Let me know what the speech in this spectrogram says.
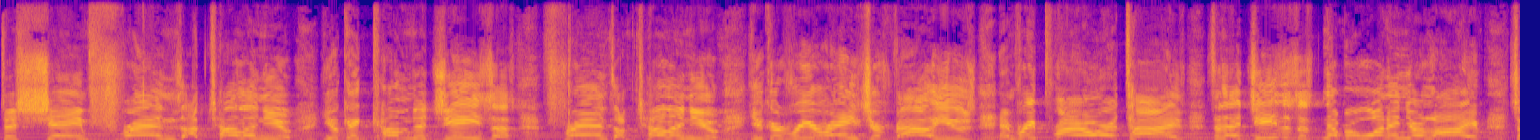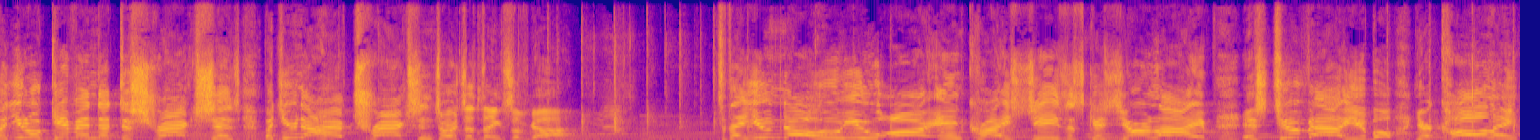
to shame. Friends, I'm telling you, you can come to Jesus. Friends, I'm telling you, you can rearrange your values and reprioritize so that Jesus is number one in your life. So you don't give in to distractions, but you now have traction towards the things of God so that you know who you are in Christ Jesus because your life is too valuable. Your calling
